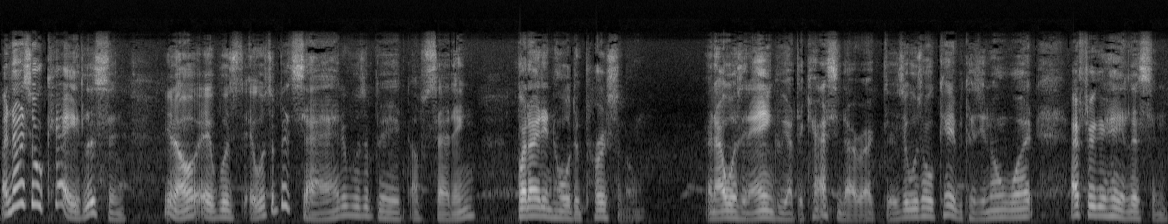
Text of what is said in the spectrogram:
And that's okay. Listen, you know, it was it was a bit sad. It was a bit upsetting, but I didn't hold it personal. And I wasn't angry at the casting directors. It was okay because you know what? I figured, hey, listen,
